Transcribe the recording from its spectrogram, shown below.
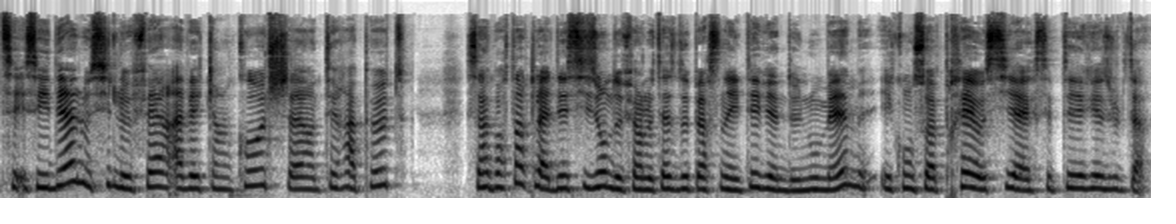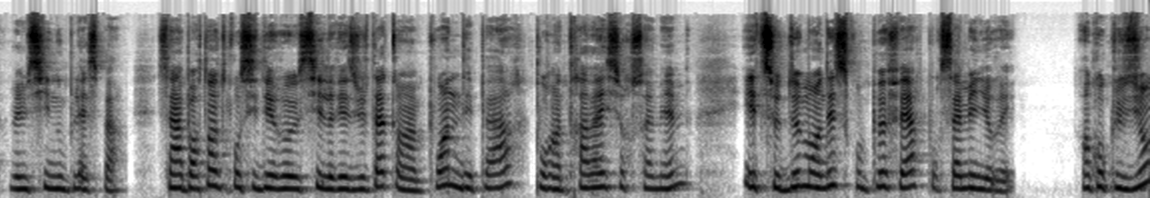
C'est idéal aussi de le faire avec un coach, un thérapeute, c'est important que la décision de faire le test de personnalité vienne de nous-mêmes et qu'on soit prêt aussi à accepter les résultats, même s'ils nous plaisent pas. C'est important de considérer aussi le résultat comme un point de départ pour un travail sur soi-même et de se demander ce qu'on peut faire pour s'améliorer. En conclusion,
